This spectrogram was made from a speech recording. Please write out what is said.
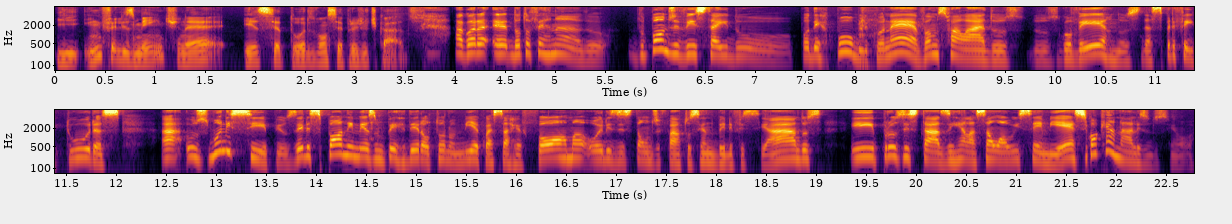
E, infelizmente, né, esses setores vão ser prejudicados. Agora, é, doutor Fernando, do ponto de vista aí do poder público, né? Vamos falar dos, dos governos, das prefeituras. Ah, os municípios, eles podem mesmo perder autonomia com essa reforma ou eles estão de fato sendo beneficiados? E para os estados, em relação ao ICMS, qual é a análise do senhor?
